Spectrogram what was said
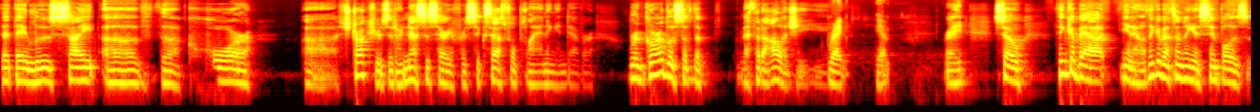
that they lose sight of the core uh, structures that are necessary for successful planning endeavor, regardless of the methodology. Right. Yep. Right. So think about, you know, think about something as simple as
